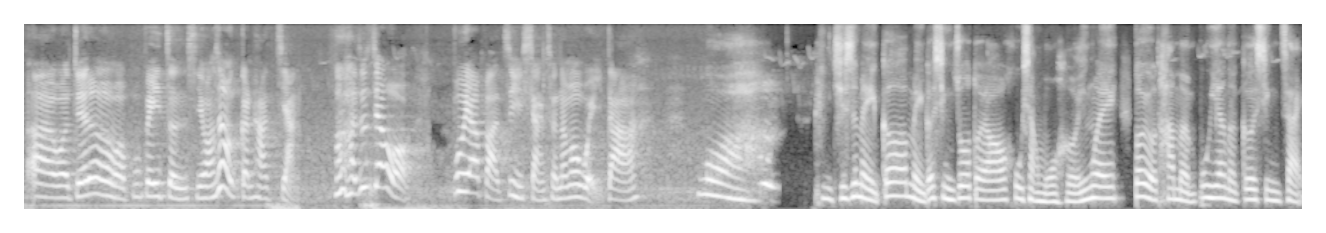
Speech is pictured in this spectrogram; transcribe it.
呃，我觉得我不被珍惜，好像我跟他讲，他就叫我不要把自己想成那么伟大。哇！其实每个每个星座都要互相磨合，因为都有他们不一样的个性在，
